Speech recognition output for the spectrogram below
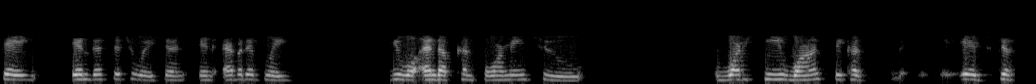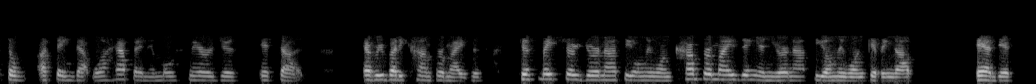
stay in this situation. Inevitably, you will end up conforming to what he wants because it's just a, a thing that will happen in most marriages. It does. Everybody compromises. Just make sure you're not the only one compromising and you're not the only one giving up and it's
